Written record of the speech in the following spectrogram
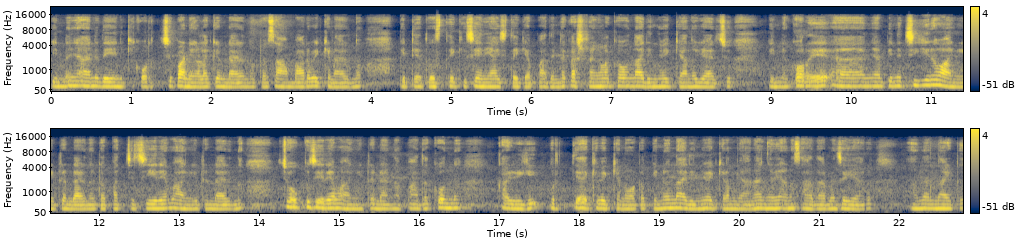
പിന്നെ ഞാനിത് എനിക്ക് കുറച്ച് പണികളൊക്കെ ഉണ്ടായിരുന്നു കേട്ടോ. സാമ്പാർ വെക്കണമായിരുന്നു പിറ്റേ ദിവസത്തേക്ക് ശനിയാഴ്ചത്തേക്ക്. അപ്പോൾ അതിന്റെ കഷ്ണങ്ങളൊക്കെ ഒന്ന് അരിഞ്ഞ് വെക്കാമെന്ന് വിചാരിച്ചു. പിന്നെ കുറേ ഞാൻ പിന്നെ ചീര വാങ്ങിയിട്ടുണ്ടായിരുന്നു കേട്ടോ. പച്ച ചീരയും വാങ്ങിയിട്ടുണ്ടായിരുന്നു. ചുവപ്പ് ചീരയും വാങ്ങിയിട്ടുണ്ടായിരുന്നു. അപ്പോൾ അതൊക്കെ ഒന്ന് കഴുകി വൃത്തിയാക്കി വെക്കണം കേട്ടോ. പിന്നെ ഒന്ന് അരിഞ്ഞ് വെക്കണം. ഞാൻ അങ്ങനെയാണ് സാധാരണ ചെയ്യാറ്. അത് നന്നായിട്ട്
